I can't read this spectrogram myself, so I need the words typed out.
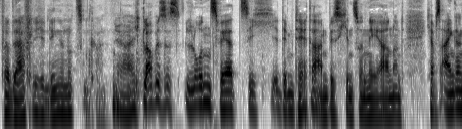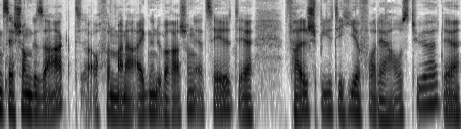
verwerfliche Dinge nutzen kann. Ja, ich glaube, es ist lohnenswert, sich dem Täter ein bisschen zu nähern. Und ich habe es eingangs ja schon gesagt, auch von meiner eigenen Überraschung erzählt. Der Fall spielte hier vor der Haustür. Der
